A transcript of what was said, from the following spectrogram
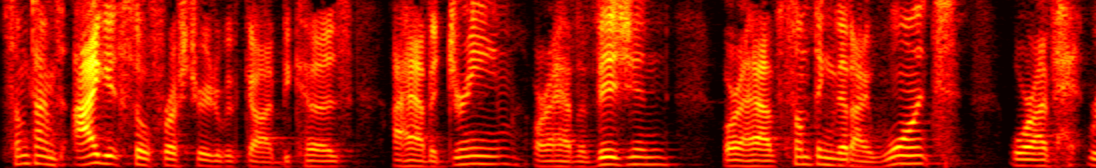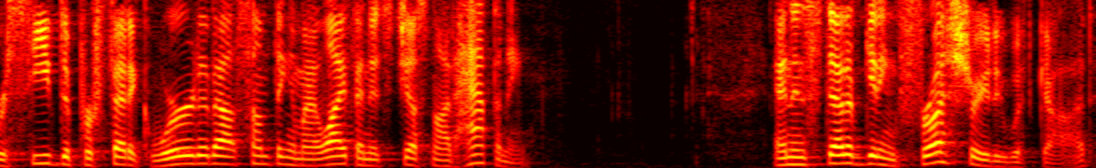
Sometimes I get so frustrated with God because I have a dream or I have a vision or I have something that I want or I've received a prophetic word about something in my life and it's just not happening. And instead of getting frustrated with God,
